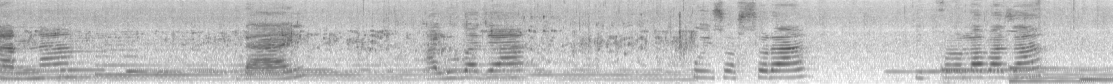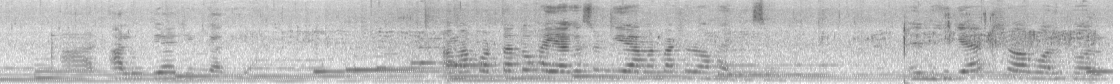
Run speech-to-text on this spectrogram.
রান্না ডাল আলু ভাজা পুঁই সরসরা তিত করলা ভাজা আর আলু দিয়া ঝিঙ্গা দিয়া। আমার কর্তা তো খাইয়া গেছেন গিয়ে আমার বাসারও খাই দিয়েছেন। এদিকে সব অল্প অল্প।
